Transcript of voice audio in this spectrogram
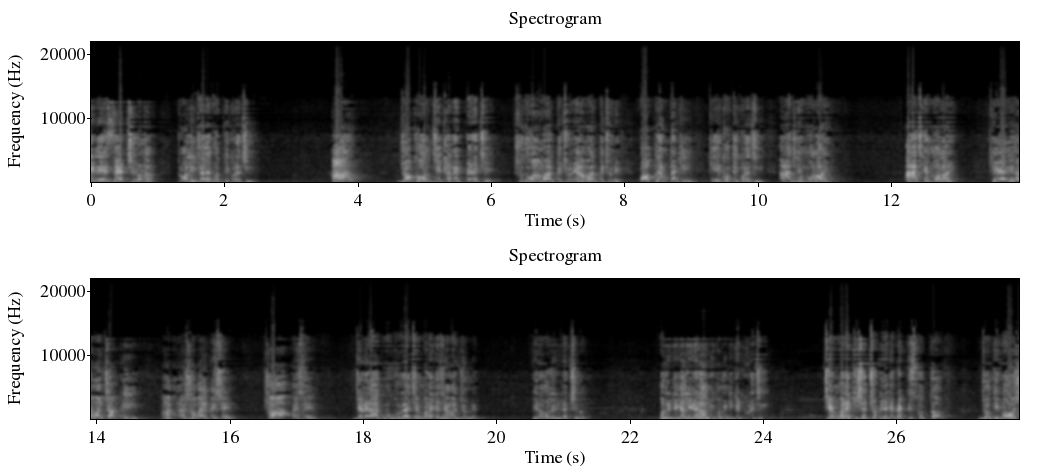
এনে স্যার ছিল না, ট্রলি ঠেলে ভর্তি করেছি। আর যখন যেখানে পেরেছে, শুধু আমার পেছনে আমার পেছনে, প্রবলেমটা কি? কি ক্ষতি করেছি? আর আজকে মলয়? আর আজকে মলয়? খেয়ে নিন আমার চাকরি। আপনার সবাই পেশেন্ট, সব পেশেন্ট। জেনে রাখ, মুকুল রায় চেম্বারে গেছে আমার জন্য। তৃণমূলের লিডার ছিল। পলিটিক্যাল লিডার আমি কমিউনিকেট করেছি। চেম্বারে কিসের ছবি রেখে প্র্যাকটিস করতো? জ্যোতি বোস,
